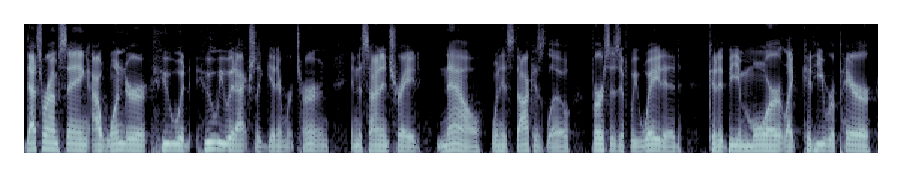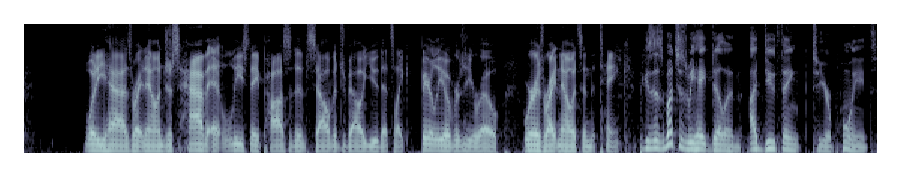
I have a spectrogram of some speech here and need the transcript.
that's where I'm saying I wonder who would who we would actually get in return in a sign and trade now when his stock is low versus if we waited. Could it be more like could he repair what he has right now and just have at least a positive salvage value that's like barely over zero, whereas right now it's in the tank. Because as much as we hate Dillon, I do think, to your point,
